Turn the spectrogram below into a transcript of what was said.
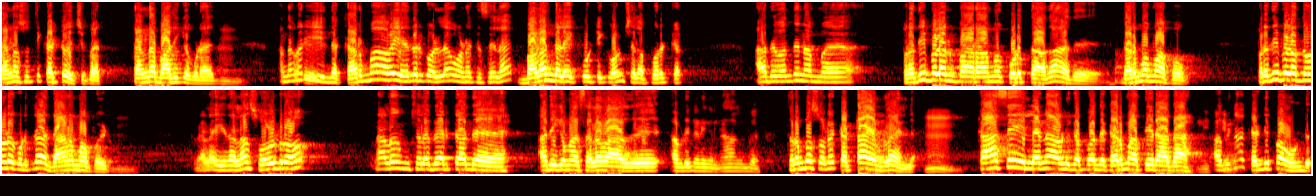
தன்னை சுத்தி கட்டு வச்சுப்பார் தன்னை பாதிக்க கூடாது. அந்த மாதிரி இந்த கர்மாவை எதிர்கொள்ள உனக்கு சில பலங்களை கூட்டிக்கும் சில பொருட்கள் அது வந்து நம்ம பிரதிபலன் பாராம கொடுத்தாதான் அது தர்மமா போகும் பிரதிபலத்தோட கொடுத்தா அது தானமா போயிடும். அதனால இதெல்லாம் சொல்றோம் ஆனாலும் சில பேர்கிட்ட அந்த அதிகமா செலவாகுது அப்படின்னு நினைக்கிறேன் திரும்ப சொல்ற கட்டாயம்லாம் இல்லை. காசே இல்லைன்னா அவனுக்கு அப்போ அந்த கர்மா தீராதா. அப்படின்னா கண்டிப்பா உண்டு.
